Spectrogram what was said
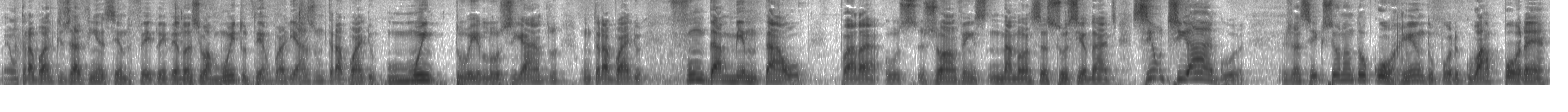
é um trabalho que já vinha sendo feito em Venâncio há muito tempo, aliás, um trabalho muito elogiado, um trabalho fundamental para os jovens na nossa sociedade. Seu Tiago, eu já sei que o senhor andou correndo por Guaporé.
